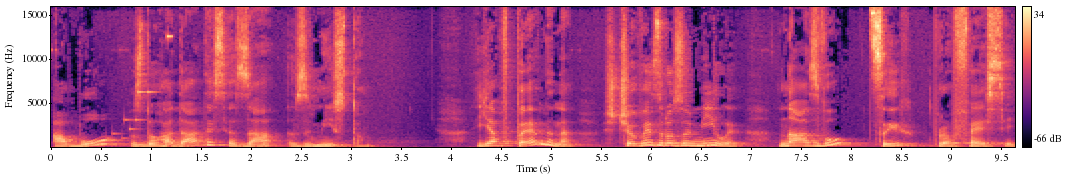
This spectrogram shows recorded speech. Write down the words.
або здогадатися за змістом. Я впевнена, що ви зрозуміли назву цих професій.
